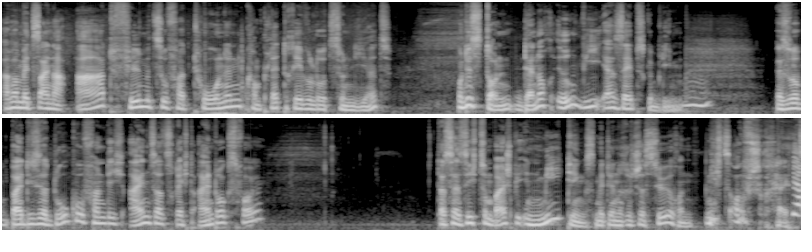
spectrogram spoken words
aber mit seiner Art, Filme zu vertonen, komplett revolutioniert und ist don dennoch irgendwie er selbst geblieben. Also bei dieser Doku fand ich einen Satz recht eindrucksvoll, dass er sich zum Beispiel in Meetings mit den Regisseuren nichts aufschreibt. Ja,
